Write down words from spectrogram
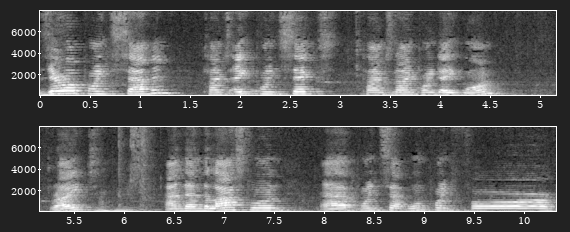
0.7 times 8.6 times 9.81, right? And then the last one, uh, 0.7, 1.4,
